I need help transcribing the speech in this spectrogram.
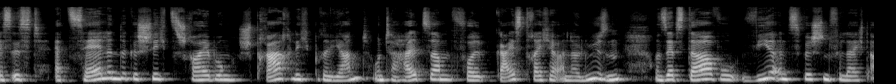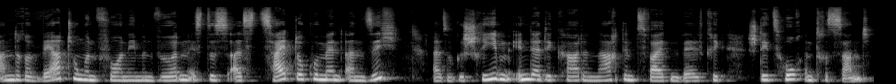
Es ist erzählende Geschichtsschreibung, sprachlich brillant, unterhaltsam, voll geistreicher Analysen. Und selbst da, wo wir inzwischen vielleicht andere Wertungen vornehmen würden, ist es als Zeitdokument an sich, also geschrieben in der Dekade nach dem Zweiten Weltkrieg, stets hochinteressant.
